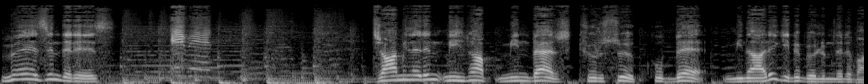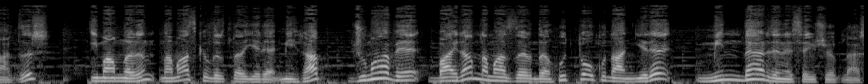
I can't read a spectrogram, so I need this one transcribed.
müezzin deriz. Evet. Camilerin mihrap, minber, kürsü, kubbe, minare gibi bölümleri vardır. İmamların namaz kıldırdıkları yere mihrap, cuma ve bayram namazlarında hutbe okunan yere minber denir sevgili çocuklar.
